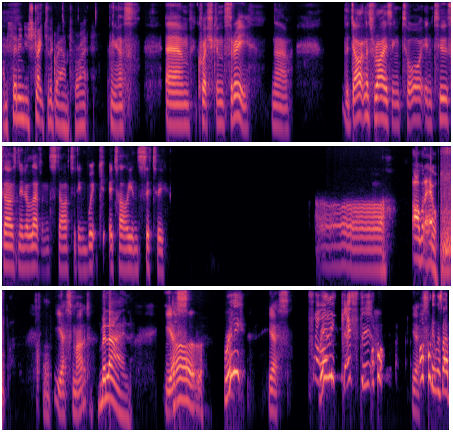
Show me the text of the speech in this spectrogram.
I'm sending you straight to the ground. All right. Yes. Um, question three. Now, the Darkness Rising tour in 2011 started in which Italian city? Oh, Oh, what the hell? Yes, Matt. Milan. Yes. no. Really? Yes. Really? guessed it. I thought, I thought it was that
